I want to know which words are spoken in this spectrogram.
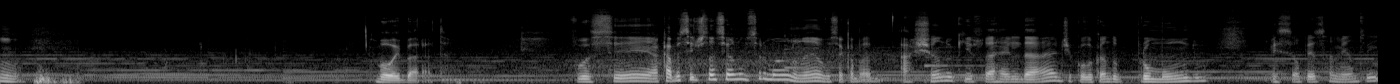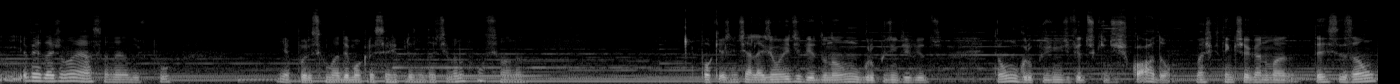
Hum. Boa e barata. Você acaba se distanciando do ser humano, né? Você acaba achando que isso é a realidade, colocando pro mundo esse um pensamento e a verdade não é essa, né? Do tipo, e é por isso que uma democracia representativa não funciona. Porque a gente elege um indivíduo, não um grupo de indivíduos. Então, um grupo de indivíduos que discordam, mas que tem que chegar numa decisão,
